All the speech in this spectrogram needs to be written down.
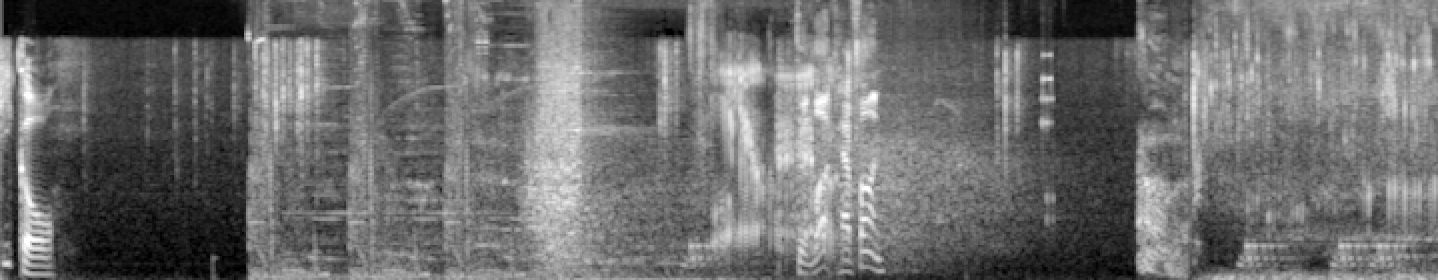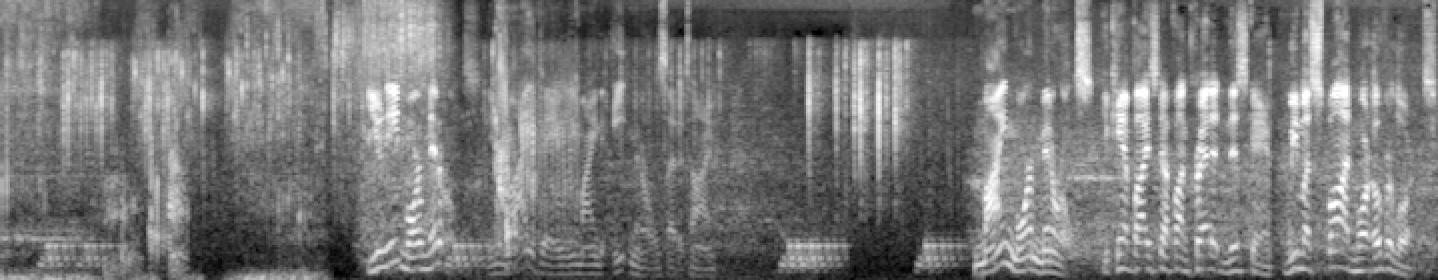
Pico. Good luck. Have fun. You need more minerals. In my day, we mined eight minerals at a time. Mine more minerals. You can't buy stuff on credit in this game. We must spawn more overlords.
